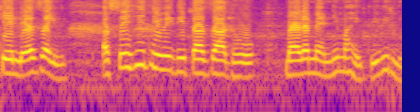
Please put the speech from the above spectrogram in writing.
केले जाईल असेही निवेदिता जाधव मॅडम यांनी माहिती दिली.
